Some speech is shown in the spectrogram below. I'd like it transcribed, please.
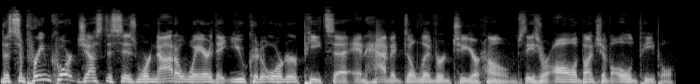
The Supreme Court justices were not aware that you could order pizza and have it delivered to your homes. These are all a bunch of old people.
